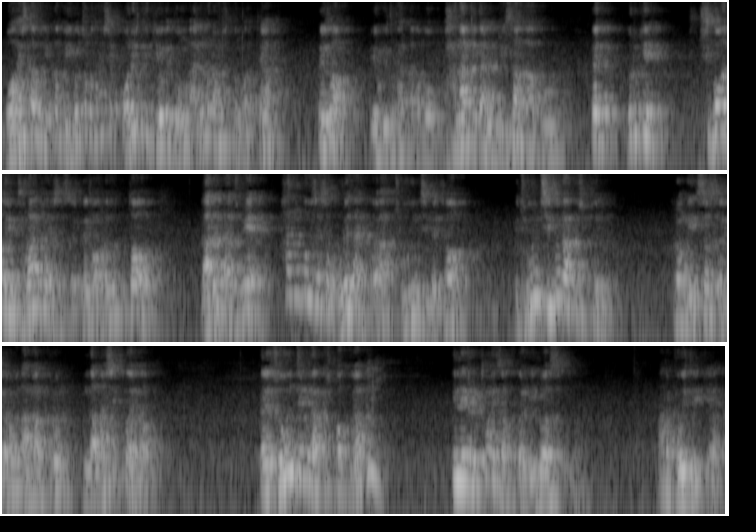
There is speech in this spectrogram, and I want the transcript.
뭐 하시다 보니까 뭐 이것저것 하시 어릴 때 기억에 너무 많은 걸 하셨던 것 같아요. 그래서 여기도 갔다가 뭐 반학기 다니고 이사 가고 그러니까 이렇게 주거가 되게 불안정했었어요. 그래서 어려서부터 나는 나중에 한 곳에서 오래 살 거야. 좋은 집에서 좋은 집을 갖고 싶은 그런 게 있었어요. 여러분 아마 그런 공감하실 거예요. 그래서 좋은 집을 갖고 싶었고요. 힐리를 통해서 그걸 이루었습니다. 하나 보여드릴게요.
